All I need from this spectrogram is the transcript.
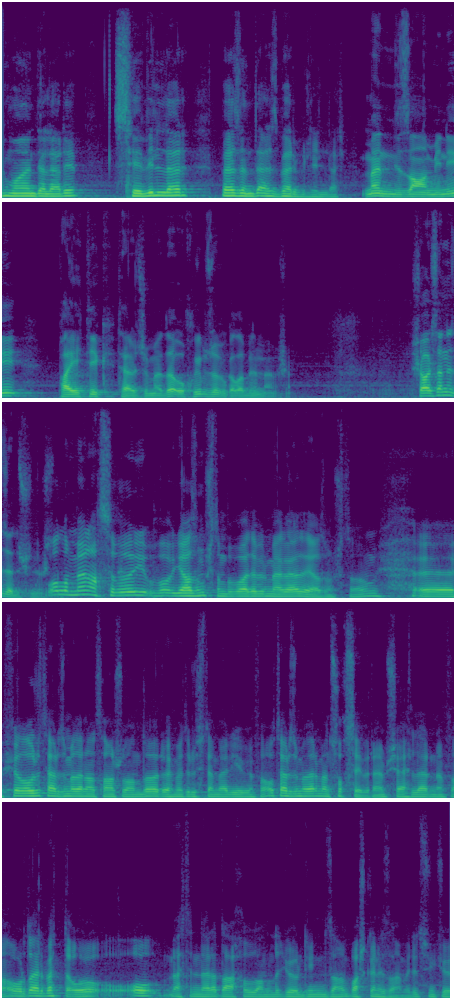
nümayəndələri sevirlər, bəzən də əzbər bilirlər. Mən Nizamini poetik tərcümədə oxuyub zövq ala bilməmişəm. Şahsən necə düşünürsən? Valla mən açığı yazmışdım, bu barədə bir məqalə də yazmışdım. E, filoloji tərcümələrlə tanış olanda Rəhmət Rüstəm Əliyevin falan o tərcümələri mən çox sevirəm, şərhlərlə falan. Orda əlbəttə o o mətnlərə daxil olanda gördüyün nizami başqa nizamidir. Çünki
